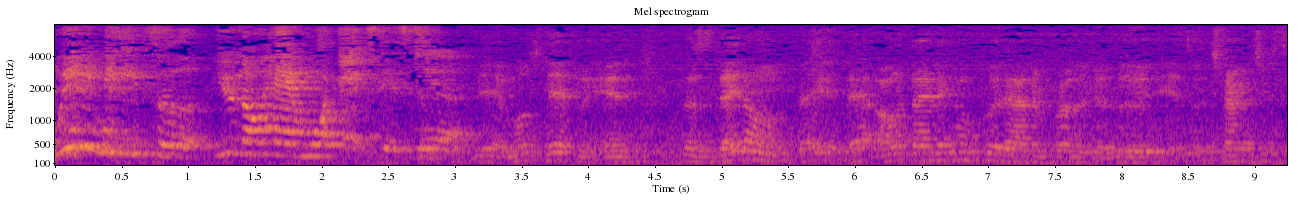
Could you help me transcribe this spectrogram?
we need to, you know, have more access to it. Yeah. Yeah, most definitely. And because they don't, they that only thing they gonna put out in front of the hood is the churches,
